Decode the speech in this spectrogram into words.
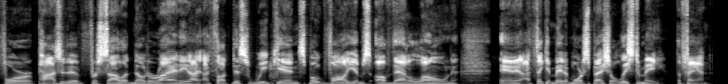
for positive, for solid notoriety. I, I thought this weekend spoke volumes of that alone, and I think it made it more special, at least to me, the fan.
